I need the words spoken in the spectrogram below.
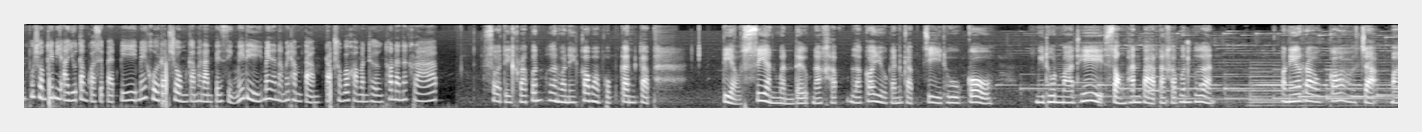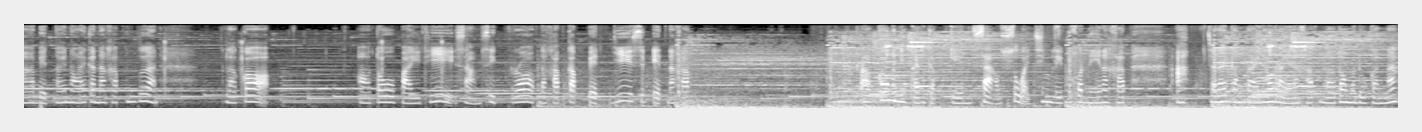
นผู้ชมที่มีอายุต่ำกว่า 18 ปี ไม่ควรรับชมการพนันเป็นสิ่งไม่ดี ไม่แนะนำให้ทำตาม รับชมเพื่อความบันเทิงเท่านั้นนะครับ สวัสดีครับเพื่อนๆ วันนี้ก็มาพบกันกับเปี่ยวเซียนเหมือนเดิมนะครับ แล้วก็อยู่กันกับ G2 Go มีทุนมาที่ 2,000 บาทนะครับเพื่อนๆ วันนี้เราก็จะมาเบ็ดน้อยๆ กันนะครับเพื่อนๆ แล้วก็ออโต้ไปที่ 30 รอบนะครับ กับเป็ด 21 นะครับ เราก็มาอยู่กันกับเกมสาวสวยจิ้มลิ้มคนนี้นะครับ อะ จะได้กำไรเท่าไหร่นะครับ เราต้องมาดูกันนะ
